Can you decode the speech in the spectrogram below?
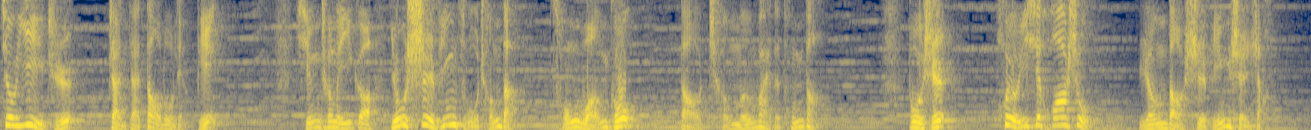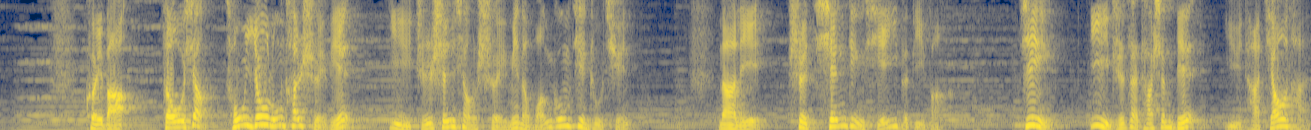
就一直站在道路两边，形成了一个由士兵组成的从王宫到城门外的通道，不时。会有一些花束扔到士兵身上。魁拔走向从幽龙潭水边一直伸向水面的王宫建筑群，那里是签订协议的地方。晋一直在他身边与他交谈，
